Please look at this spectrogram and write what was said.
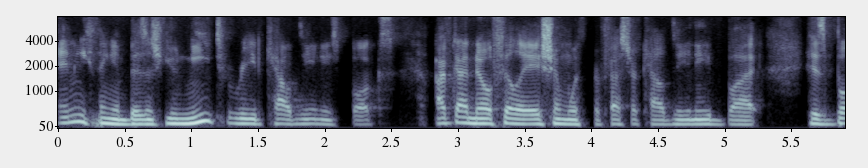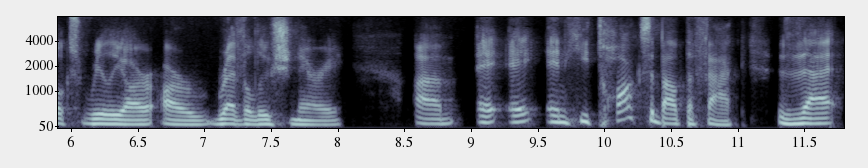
anything in business, you need to read Cialdini's books. I've got no affiliation with Professor Cialdini, but his books really are are revolutionary. Um, and he talks about the fact that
